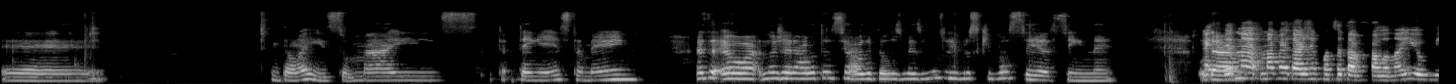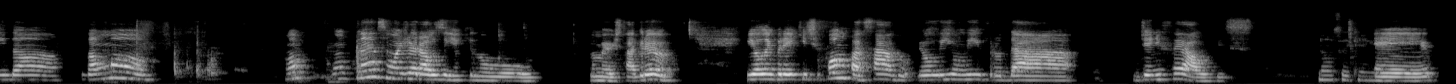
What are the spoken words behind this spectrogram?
É... Então é isso, mas tem esse também. Mas eu, no geral, eu tô ansiosa pelos mesmos livros que você, assim, né? É, da... na, na, verdade, enquanto você estava falando aí, eu vim dar, dar uma, uma, um, né, assim, uma geralzinha aqui no, no meu Instagram. E eu lembrei que, tipo, ano passado, eu li um livro da Jennifer Alves. Não sei quem é. é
